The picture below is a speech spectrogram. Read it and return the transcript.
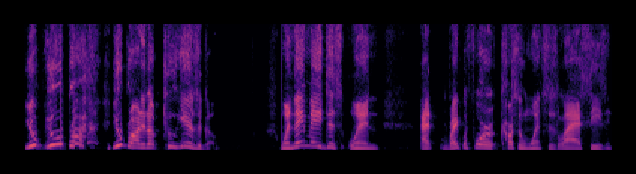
you you brought you brought it up two years ago when they made this when at right before Carson Wentz's last season.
